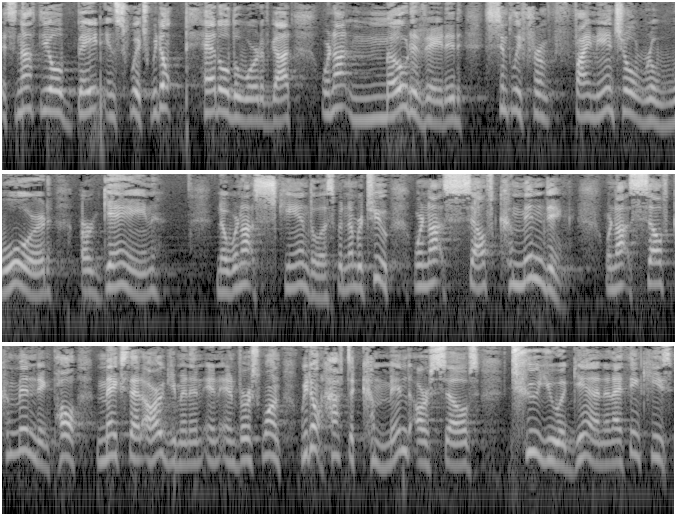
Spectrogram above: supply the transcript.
It's not the old bait and switch. We don't peddle the Word of God. We're not motivated simply for financial reward or gain. No, we're not scandalous. But number two, we're not self commending. We're not self commending. Paul makes that argument in, in, in, verse 1. We don't have to commend ourselves to you again. And I think he's,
